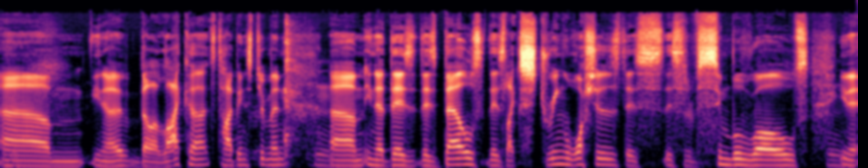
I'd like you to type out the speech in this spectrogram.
um, you know, balalaika type instrument. Um, you know, there's there's bells, there's like string washers, there's there's sort of cymbal rolls, you know,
